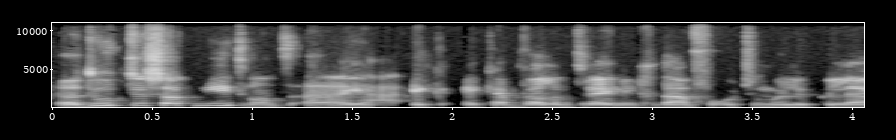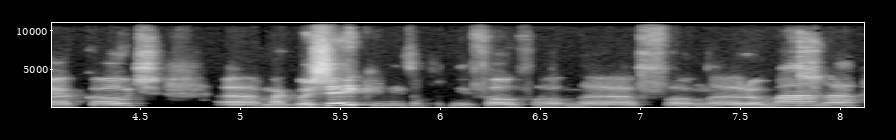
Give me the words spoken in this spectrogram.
Dat doe ik dus ook niet, want ja, ik, ik heb wel een training gedaan voor orthomoleculair coach, maar ik ben zeker niet op het niveau van, van Romana.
